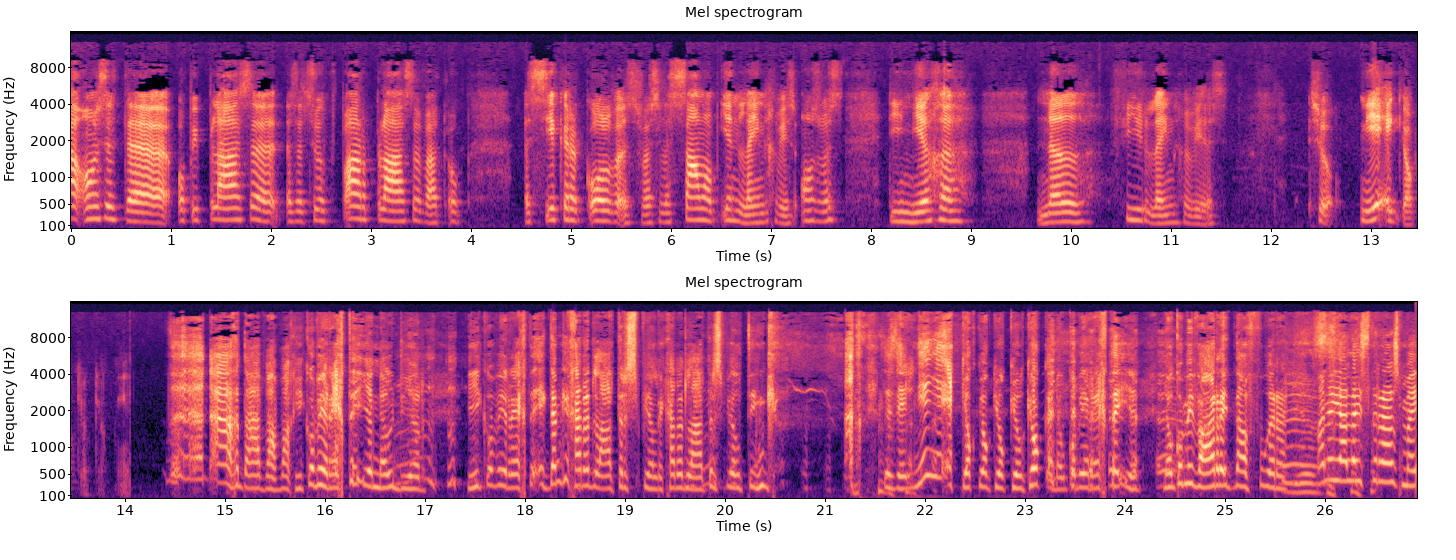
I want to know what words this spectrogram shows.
Ja, ons het uh, op die plase, is dit so 'n paar plase wat op 'n sekere kolwe is, was hulle saam op een lyn gewees. Ons was die 904 lyn gewees. So, nee, ek jok jok jok nie. Ag, daar wag, wag, hier kom die regte een nou deur. Hier kom die regte. Ek dink ek gaan dit later speel. Ek gaan dit later speel, Tink. Dis nee nee ek jok jok jok jok jok en nou kom die regte een. Nou kom die waarheid na vore. Yes. Maar nou ja, luister as my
